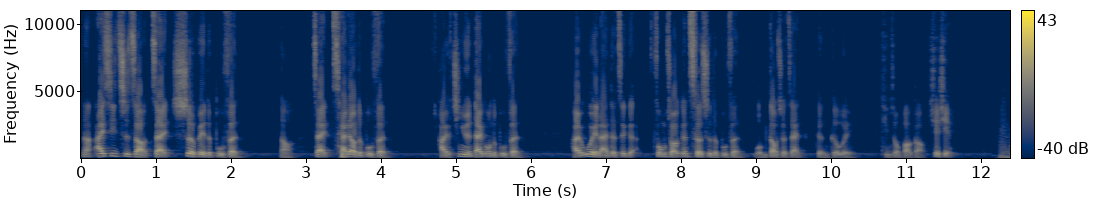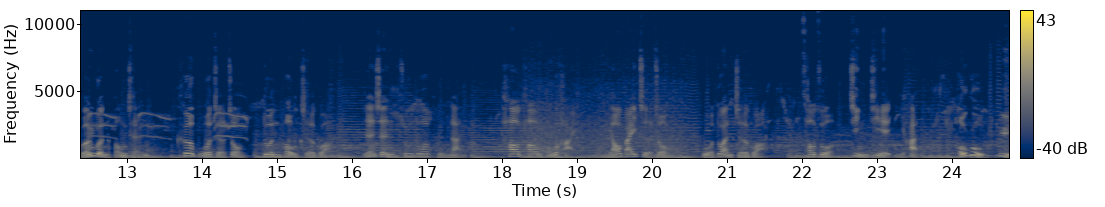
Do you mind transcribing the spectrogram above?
那 IC 制造在设备的部分啊，在材料的部分，还有晶圆代工的部分，还有未来的这个封装跟测试的部分，我们到时候再跟各位听众报告。谢谢。滚滚红尘，刻薄者众，敦厚者寡；人生诸多苦难，滔滔苦海，摇摆者众，果断者寡。操作尽皆遗憾。投顾逾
